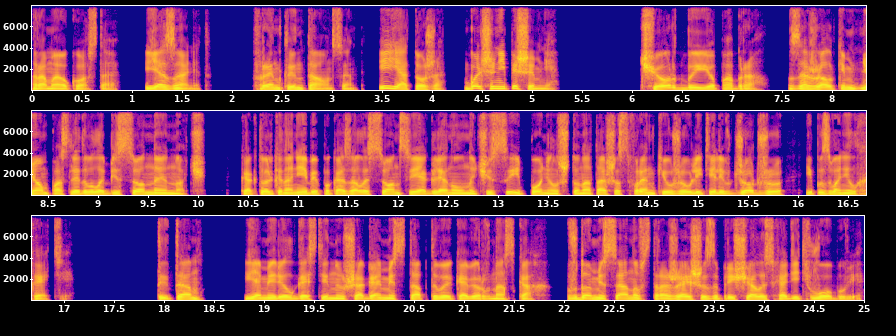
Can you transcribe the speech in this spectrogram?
Ромео Коста. Я занят. Фрэнклин Таунсенд. И я тоже. Больше не пиши мне. Черт бы ее побрал. За жалким днем последовала бессонная ночь. Как только на небе показалось солнце, я глянул на часы и понял, что Наташа с Фрэнки уже улетели в Джорджию, и позвонил Хэтти. «Ты там?» Я мерил гостиную шагами, стаптывая ковер в носках. В доме Санов строжайше запрещалось ходить в обуви.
